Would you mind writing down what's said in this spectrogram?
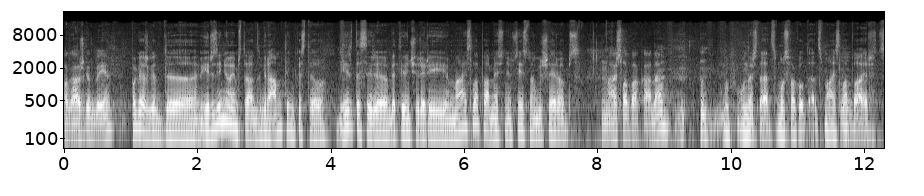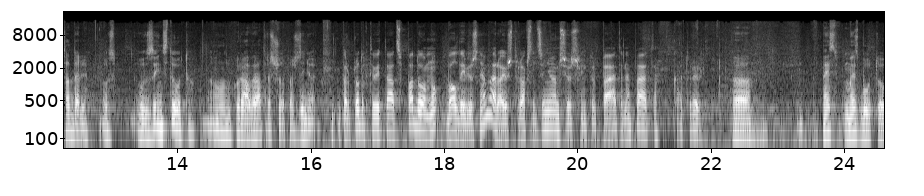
Pagājušajā gadā bija? Pagājušajā gadā uh, ir ziņojums, tāds grāmatiņš, kas tev ir. Tas ir, bet viņš ir arī mājaslapā. Mēs viņus iesnieguši Eiropas Mājaslapā kādā? Nu, universitātes mūsu fakultātes mājaslapā mm. ir sadaļa uz, uz institūtu, kurā var atrast šo pašu ziņojumu. Par produktivitātes padomu. Nu, valdība jūs ņem vērā, jūs tur rakstat ziņojumus, jūs viņu tur pēta, nepēta. Kā tur ir? Uh, mēs, mēs būtu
